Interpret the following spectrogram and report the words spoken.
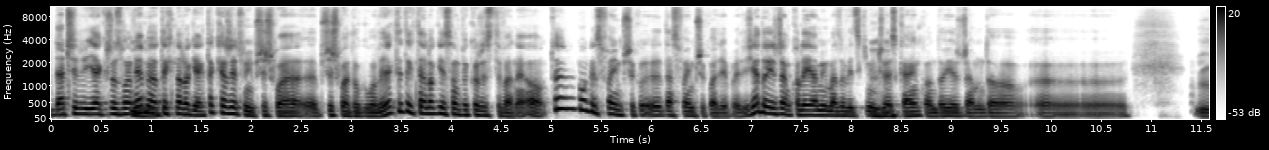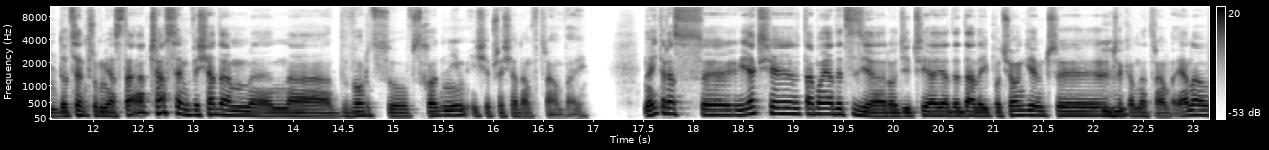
znaczy jak rozmawiamy mm. o technologiach, taka rzecz mi przyszła, przyszła do głowy. Jak te technologie są wykorzystywane? O, to mogę swoim, na swoim przykładzie powiedzieć. Ja dojeżdżam kolejami mazowieckimi mm. czy SKM, dojeżdżam do, e, do centrum miasta. Czasem wysiadam na dworcu wschodnim i się przesiadam w tramwaj. No i teraz e, jak się ta moja decyzja rodzi? Czy ja jadę dalej pociągiem, czy mhm. czekam na tramwaj? Ja no,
